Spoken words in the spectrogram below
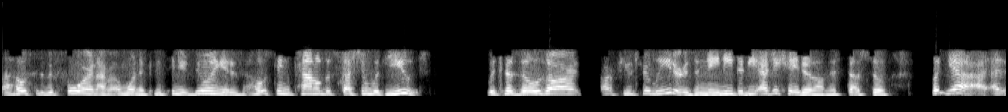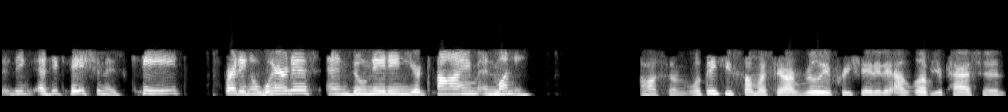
I hosted before and I, want to continue doing is hosting a panel discussion with youth because those are our future leaders and they need to be educated on this stuff. So, but yeah, I think education is key spreading awareness and donating your time and money. Awesome. Well, thank you so much, Sarah. I really appreciated it. I love your passion.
